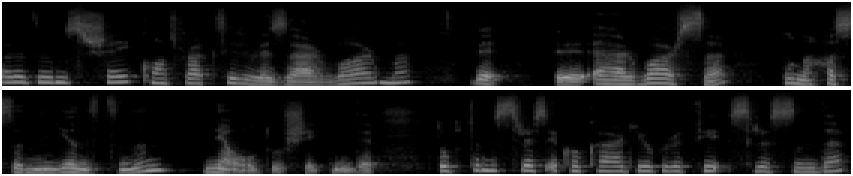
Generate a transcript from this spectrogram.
Aradığımız şey kontraktil rezerv var mı ve e, eğer varsa buna hastanın yanıtının ne olduğu şeklinde. Dobutamin stres ekokardiyografi sırasında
